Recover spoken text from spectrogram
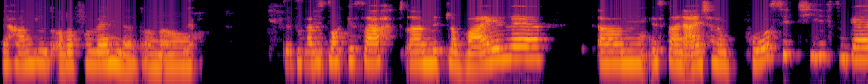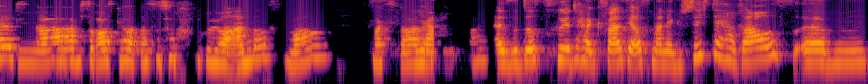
behandelt oder verwendet dann auch. Ja. Du hattest noch gesagt, äh, mittlerweile ähm, ist deine Einstellung positiv zum Geld. Mhm. Da habe ich so rausgehört, dass es so früher anders war. Magst du da? Ja, also das rührt halt quasi aus meiner Geschichte heraus. Ähm,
